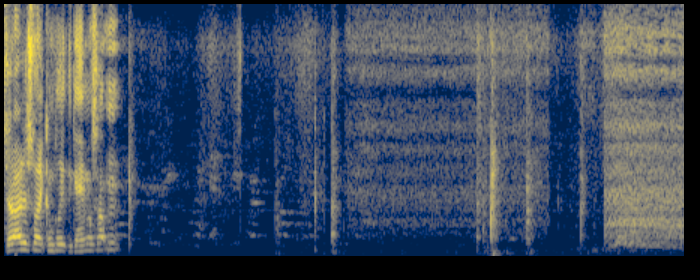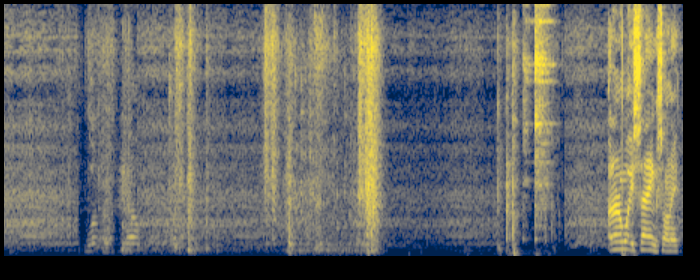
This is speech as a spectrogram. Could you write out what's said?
Did I just like complete the game or something? What the hell? I don't know what you're saying, Sonic.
